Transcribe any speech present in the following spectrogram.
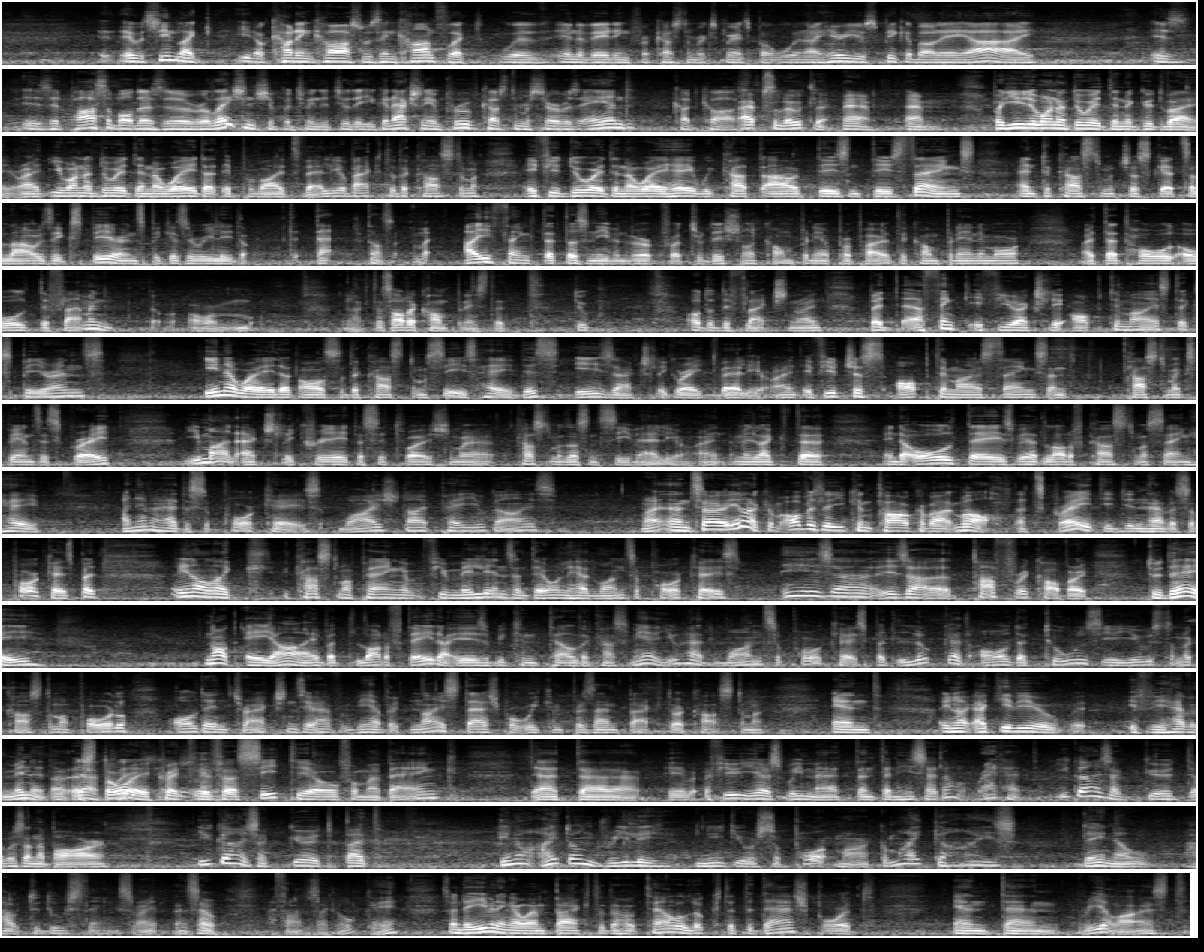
it, would seem like you know, cutting costs was in conflict with innovating for customer experience, but when I hear you speak about AI, is, is it possible there's a relationship between the two, that you can actually improve customer service and cut costs? Absolutely, yeah. Um, but you want to do it in a good way, right? You want to do it in a way that it provides value back to the customer. If you do it in a way, hey, we cut out these and these things, and the customer just gets a lousy experience because it really that doesn't, I think that doesn't even work for a traditional company, a proprietary company anymore. Right, that whole old deflamming, or like there's other companies that do auto deflection, right? But I think if you actually optimize the experience in a way that also the customer sees, hey, this is actually great value, right? If you just optimize things and customer experience is great, you might actually create a situation where customer doesn't see value, right? I mean, like the, in the old days, we had a lot of customers saying, hey, I never had a support case, why should I pay you guys? Right? And so, you know, obviously you can talk about, well, that's great, you didn't have a support case, but you know, like customer paying a few millions and they only had one support case is a, is a tough recovery. Today, not AI, but a lot of data is we can tell the customer, yeah, you had one support case, but look at all the tools you used on the customer portal, all the interactions you have. We have a nice dashboard we can present back to a customer. And you know, I give you, if we have a minute, a, yeah, story please, quick yeah. with a CTO from a bank that uh, a few years we met and then he said, oh, Red Hat, you guys are good. There was on a bar. You guys are good, but you know, I don't really need your support, Mark. My guys, they know how to do things, right? And so I thought, it's like, okay. So in the evening I went back to the hotel, looked at the dashboard, and then realized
